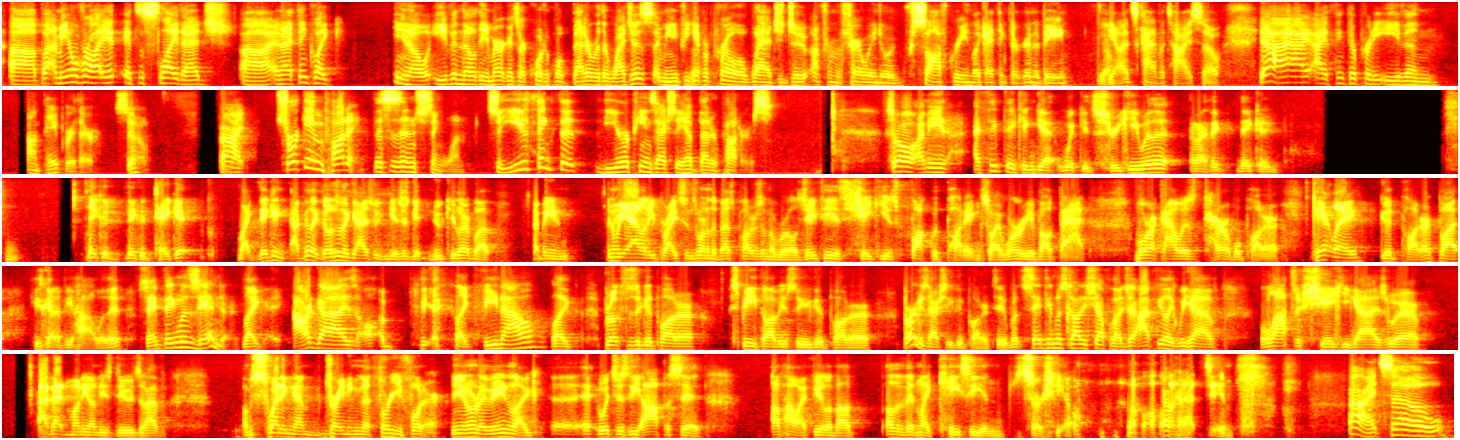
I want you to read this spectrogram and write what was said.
uh, but I mean, overall, it, it's a slight edge. Uh, and I think like you know, even though the Americans are quote unquote better with their wedges, I mean, if you yeah. give a pro a wedge into uh, from a fairway into a soft green, like I think they're going to be, yeah. you know, it's kind of a tie. So, yeah, I, I think they're pretty even on paper there. So. Yeah. All right. Short game putting. This is an interesting one. So you think that the Europeans actually have better putters? So I mean, I think they can get wicked streaky with it, and I think they could they could they could take it. Like they can I feel like those are the guys who can get, just get nuclear, but I mean, in reality, Bryson's one of the best putters in the world. JT is shaky as fuck with putting, so I worry about that. Morikawa is terrible putter. Cantlay, good putter, but he's got to be hot with it. Same thing with Xander. Like our guys, uh, like Finau, like Brooks is a good putter. Spieth, obviously a good putter. Berg is actually a good putter too. But same thing with Scotty Scheffler. I feel like we have lots of shaky guys where I've had money on these dudes and I've I'm sweating them draining the three footer. You know what I mean? Like, uh, which is the opposite of how I feel about other than like Casey and Sergio on okay. that team. All right, so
